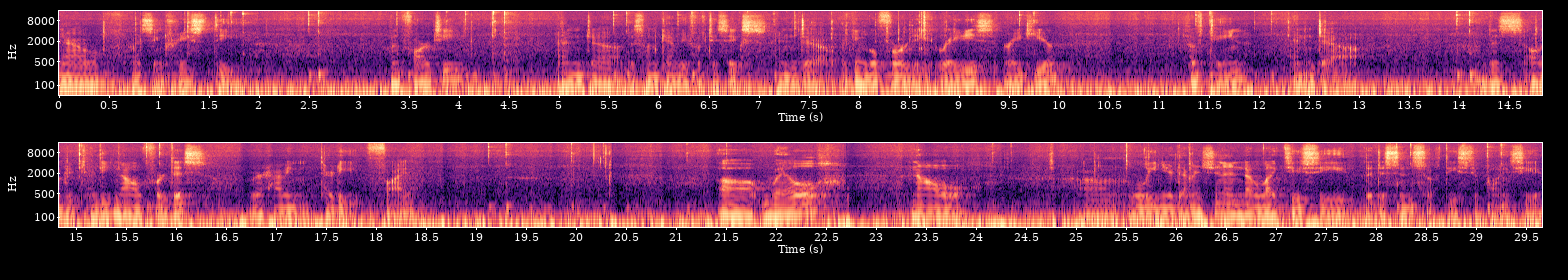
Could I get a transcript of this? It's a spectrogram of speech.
Now let's increase the 140 and uh, this one can be 56 and uh, I can go for the radius right here 15 and uh, this already 20 now for this we're having 35 uh, well now uh, linear dimension and I'd like to see the distance of these two points here.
